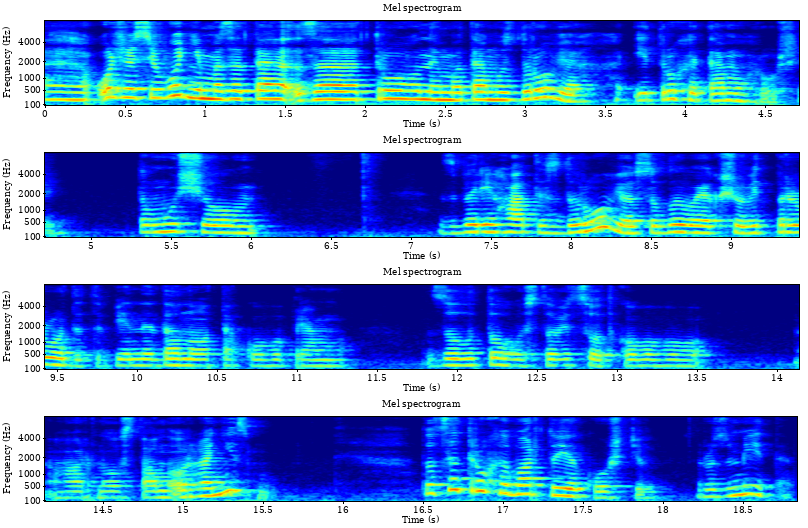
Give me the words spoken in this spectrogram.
Е, Отже, сьогодні ми затронемо тему здоров'я і трохи тему грошей. Тому що зберігати здоров'я, особливо якщо від природи тобі не дано такого прямо золотого 100% гарного стану організму, то це трохи вартує коштів. Розумієте?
